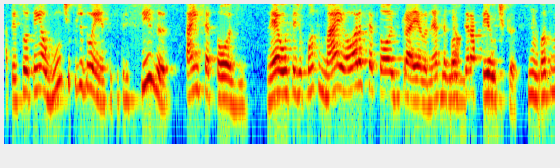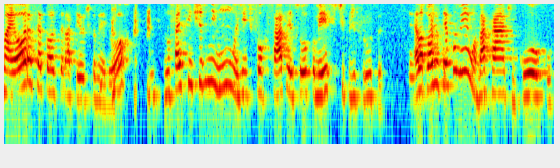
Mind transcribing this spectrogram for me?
a pessoa tem algum tipo de doença que precisa estar em cetose, né? Ou seja, quanto maior a cetose para ela, né? A cetose terapêutica, hum. quanto maior a cetose terapêutica, melhor. Não faz sentido nenhum a gente forçar a pessoa a comer esse tipo de fruta. Ela pode até comer um abacate, um coco,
